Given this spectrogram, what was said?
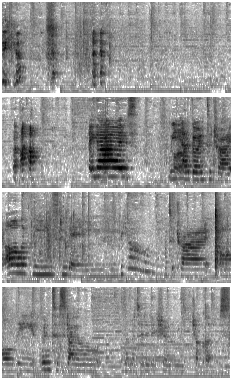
Yep. hey guys! We are going to try all of these today. To try all the winter style limited edition chocolates.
